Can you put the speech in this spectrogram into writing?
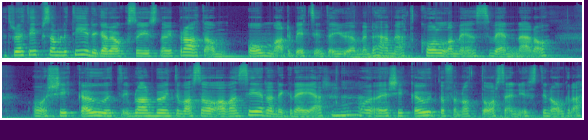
Jag tror jag tipsade om det tidigare också just när vi pratade om, om arbetsintervjuer men det här med att kolla med ens vänner och, och skicka ut, ibland behöver det inte vara så avancerade grejer. Och jag skickade ut då för något år sedan just till några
